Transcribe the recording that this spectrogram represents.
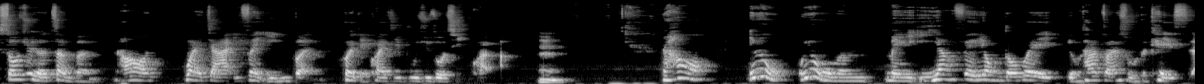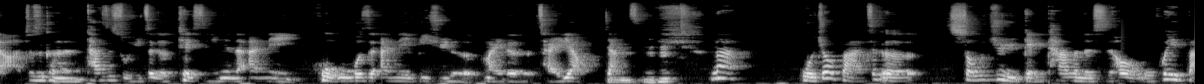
收据的正本，然后外加一份银本，会给会计部去做请款。嗯，然后，因为我因为我们每一样费用都会有它专属的 case 啊，就是可能它是属于这个 case 里面的案内货物，或是案内必须的买的材料这样子。嗯哼，那我就把这个收据给他们的时候，我会把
